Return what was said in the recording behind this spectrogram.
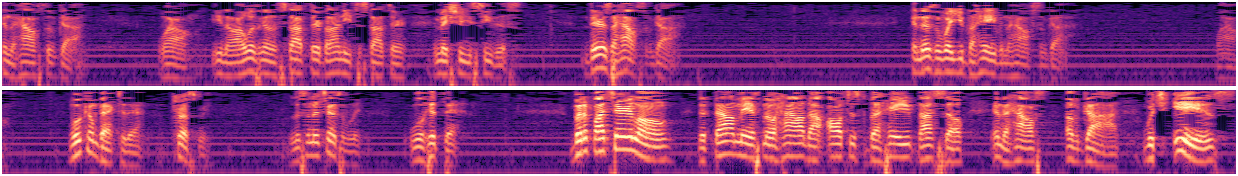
in the house of God. Wow. You know, I wasn't going to stop there, but I need to stop there and make sure you see this. There's a house of God. And there's a way you behave in the house of God. Wow. We'll come back to that. Trust me. Listen attentively. We'll hit that. But if I tarry long, that thou mayest know how thou oughtest to behave thyself in the house of God, which is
